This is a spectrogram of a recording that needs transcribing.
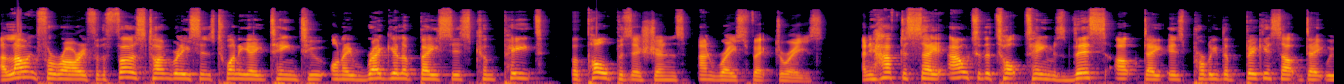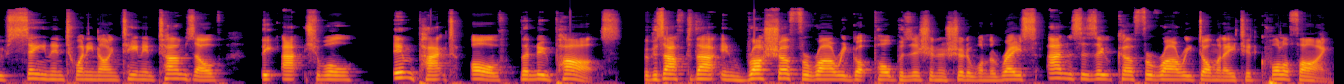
allowing Ferrari for the first time really since 2018 to on a regular basis compete for pole positions and race victories. And you have to say, out of the top teams, this update is probably the biggest update we've seen in 2019 in terms of the actual impact of the new parts. Because after that, in Russia, Ferrari got pole position and should have won the race, and Suzuka, Ferrari dominated qualifying.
